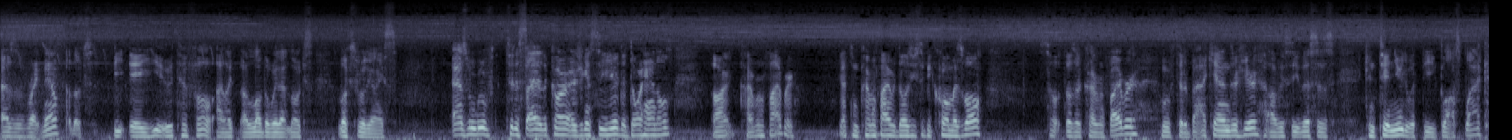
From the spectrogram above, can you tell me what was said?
as of right now. That looks beautiful. I like, I love the way that looks. Looks really nice. As we move to the side of the car, as you can see here, the door handles are carbon fiber. Got some carbon fiber. Those used to be chrome as well. So those are carbon fiber. Move to the back ender here. Obviously this is continued with the gloss black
